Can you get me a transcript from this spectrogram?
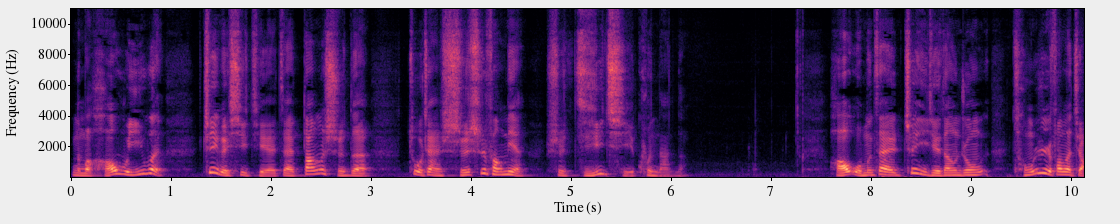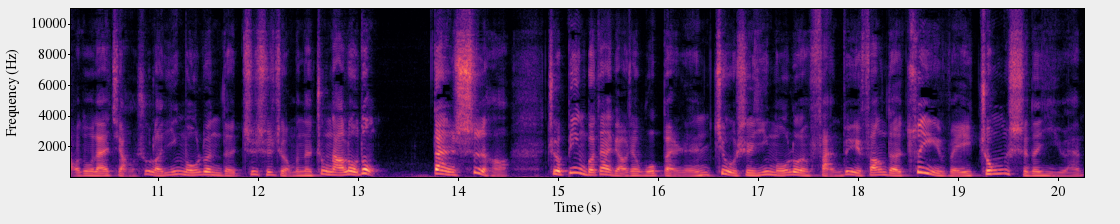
那么毫无疑问，这个细节在当时的。作战实施方面是极其困难的。好，我们在这一节当中，从日方的角度来讲述了阴谋论的支持者们的重大漏洞。但是哈，这并不代表着我本人就是阴谋论反对方的最为忠实的一员。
